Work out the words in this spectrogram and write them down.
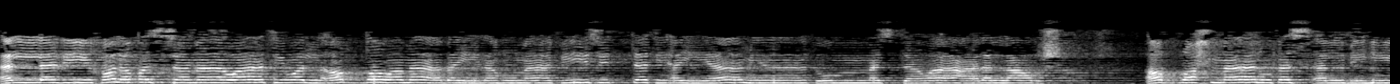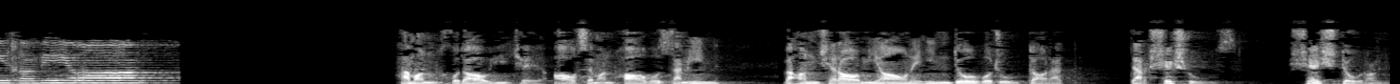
الذي خلق السماوات والأرض وما بينهما في ستة أيام ثم استوى على العرش. الرحمن فاسأل به خبيرا. همان خدایی که آسمان ها و زمین و آنچه را میان این دو وجود دارد در شش روز شش دوران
